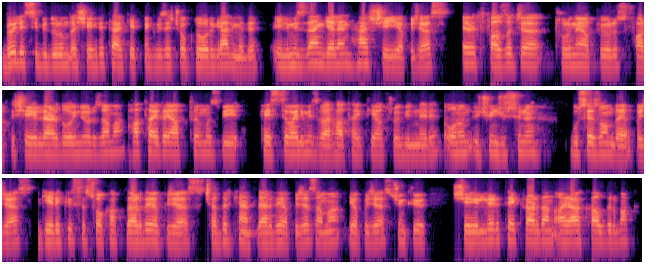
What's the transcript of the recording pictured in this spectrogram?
Böylesi bir durumda şehri terk etmek bize çok doğru gelmedi. Elimizden gelen her şeyi yapacağız. Evet fazlaca turne yapıyoruz. Farklı şehirlerde oynuyoruz ama Hatay'da yaptığımız bir festivalimiz var. Hatay Tiyatro Günleri. Onun üçüncüsünü bu sezon da yapacağız. Gerekirse sokaklarda yapacağız, çadır kentlerde yapacağız ama yapacağız. Çünkü şehirleri tekrardan ayağa kaldırmak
